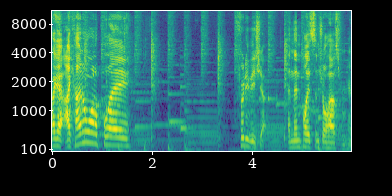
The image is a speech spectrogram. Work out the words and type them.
Okay, I kind of want to play Fruity Bishop and then play Central House from here.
